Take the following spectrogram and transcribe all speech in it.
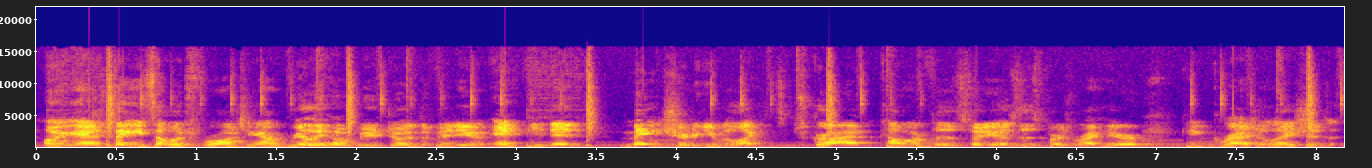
Okay, guys, thank you so much for watching. I really hope you enjoyed the video. If you did, make sure to give it a like and subscribe. subscribe, comment for this video as this person right here. Congratulations.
